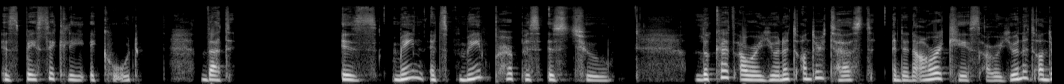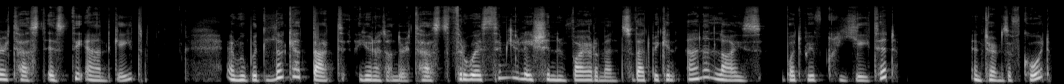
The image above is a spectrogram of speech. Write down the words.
is basically a code that is main its main purpose is to Look at our unit under test, and in our case, our unit under test is the AND gate. And we would look at that unit under test through a simulation environment so that we can analyze what we've created in terms of code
